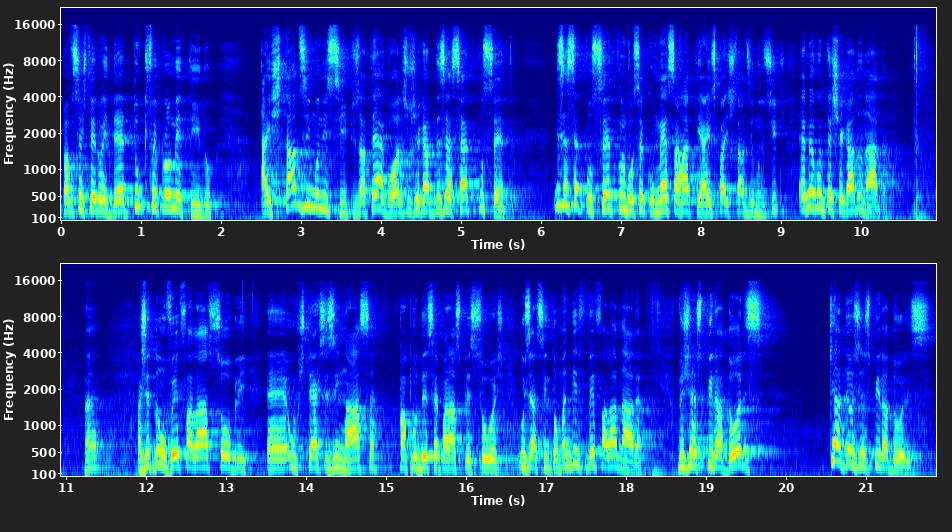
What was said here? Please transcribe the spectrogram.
Para vocês terem uma ideia, tudo que foi prometido a estados e municípios até agora só chegaram a 17%. 17% quando você começa a ratear isso para estados e municípios, é mesmo não ter chegado nada. Né? A gente não vê falar sobre é, os testes em massa para poder separar as pessoas, os assintomáticos, ninguém vê falar nada. Dos respiradores, que adeus respiradores?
